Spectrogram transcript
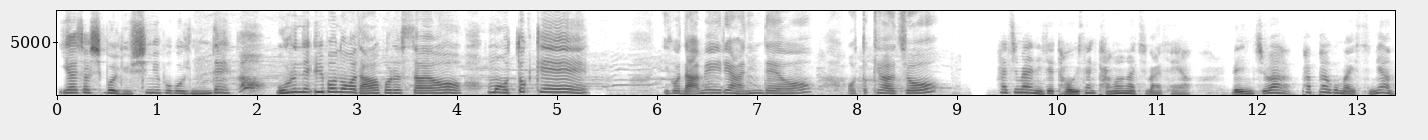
이 아저씨 뭘 유심히 보고 있는데 헉, 모르는 일본어가 나와버렸어요. 어머 어떡해. 이거 남의 일이 아닌데요. 어떻게 하죠? 하지만 이제 더 이상 당황하지 마세요. 렌즈와 파파고만 있으면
